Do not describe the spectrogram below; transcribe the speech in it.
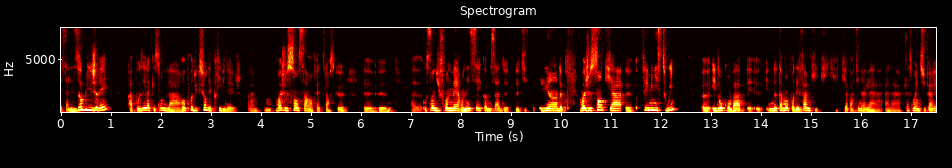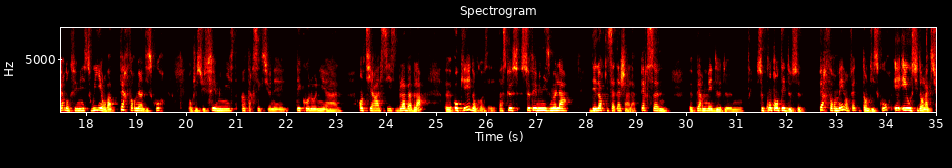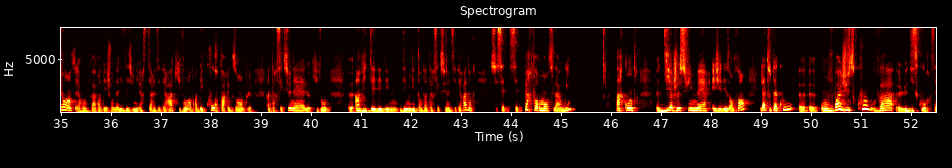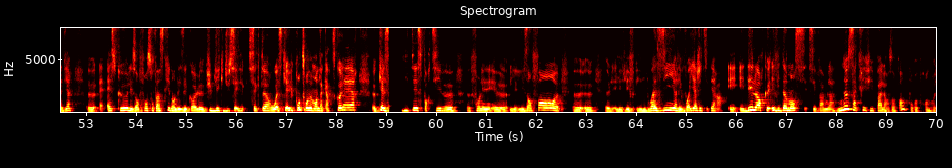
ça, les obligerait à poser la question de la reproduction des privilèges. Moi, je sens ça, en fait, lorsque euh, au sein du Front de mer, on essaie comme ça de, tisser des liens. Moi, je sens qu'il y a féministe, oui, et donc on va, notamment pour des femmes qui, qui, appartiennent à la, à la, classe moyenne supérieure, donc féministe, oui, on va performer un discours donc, je suis féministe, intersectionnelle, décoloniale, antiraciste, blablabla. Euh, ok, donc, parce que ce féminisme-là, dès lors qu'il s'attache à la personne, euh, permet de, se contenter de se performer en fait dans le discours et, aussi dans l'action. Hein. C'est-à-dire, on peut avoir des journalistes, des universitaires, etc., qui vont avoir des cours, par exemple, intersectionnels, qui vont euh, inviter des, des, militantes intersectionnelles, etc. Donc, cette performance-là, oui, par contre, euh, dire je suis mère et j'ai des enfants, là tout à coup, euh, euh, on voit jusqu'où va le discours. C'est-à-dire, est-ce que les enfants sont inscrits dans des écoles publiques du secteur ou est-ce qu'il y a eu contournement de la carte scolaire? Activités sportives euh, font les, euh, les, enfants, euh, les, loisirs, les voyages, etc. Et, dès lors que, évidemment, ces, femmes-là ne sacrifient pas leurs enfants, pour reprendre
